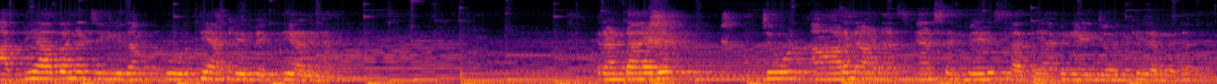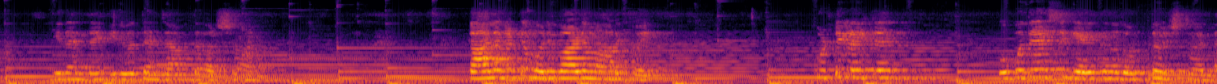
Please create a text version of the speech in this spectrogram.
അധ്യാപന ജീവിതം പൂർത്തിയാക്കിയ ഒരു വ്യക്തിയാണ് ഞാൻ. രണ്ടായിരം ജൂൺ ആറിനാണ് ഞാൻ സെന്റ് മേരീസിൽ അധ്യാപികയായി ജോലിക്ക് ചേർന്നത്. ഇതെന്റെ ഇരുപത്തി അഞ്ചാമത്തെ വർഷമാണ്. കാലഘട്ടം ഒരുപാട് മാറിപ്പോയി. കുട്ടികൾക്ക് ഉപദേശം കേൾക്കുന്നത് ഒട്ടും ഇഷ്ടമല്ല.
